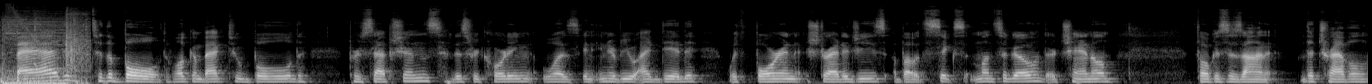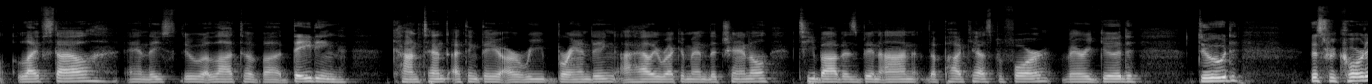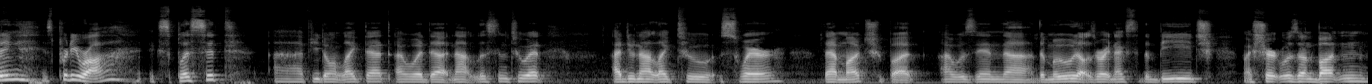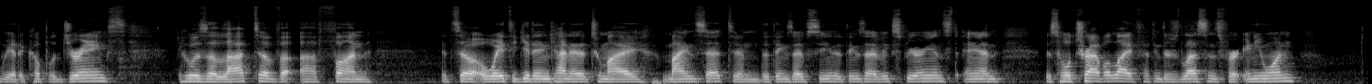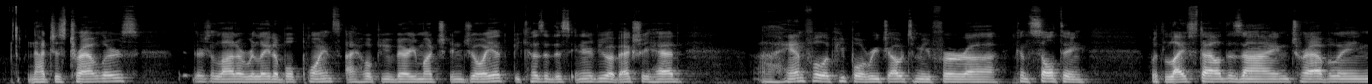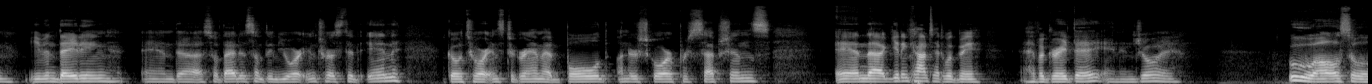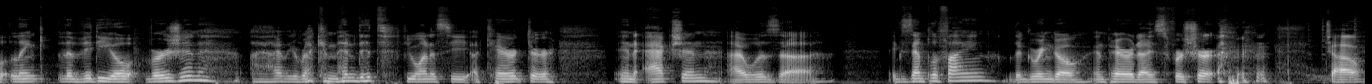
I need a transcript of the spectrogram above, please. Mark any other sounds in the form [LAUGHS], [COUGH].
Bad to the bold. Welcome back to Bold Perceptions. This recording was an interview I did with Foreign Strategies about six months ago. Their channel focuses on the travel lifestyle, and they used to do a lot of uh, dating content. I think they are rebranding. I highly recommend the channel. T Bob has been on the podcast before. Very good dude. This recording is pretty raw, explicit. Uh, if you don't like that, I would uh, not listen to it. I do not like to swear that much, but I was in uh, the mood. I was right next to the beach. My shirt was unbuttoned. We had a couple of drinks. It was a lot of uh, fun. It's a, a, way to get in kind of to my mindset and the things I've seen, the things I've experienced, and this whole travel life. I think there's lessons for anyone, not just travelers. There's a lot of relatable points. I hope you very much enjoy it. Because of this interview, I've actually had a handful of people reach out to me for uh, consulting with lifestyle design, traveling, even dating. And uh, so, if that is something you are interested in, go to our Instagram at bold underscore perceptions and uh, get in contact with me. Have a great day and enjoy. Ooh, I'll also link the video version. I highly [LAUGHS] recommend it if you want to see a character in action. I was uh, exemplifying the gringo in paradise for sure. [LAUGHS] Ciao.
